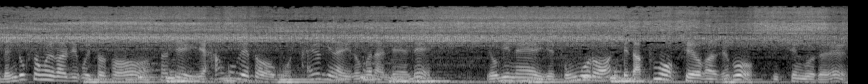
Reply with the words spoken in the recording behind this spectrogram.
맹독성을 가지고 있어서 사실 이제 한국에서 뭐 사육이나 이런 건 안 되는데 여기는 이제 동물원 이제 납품업체여가지고 이 친구를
